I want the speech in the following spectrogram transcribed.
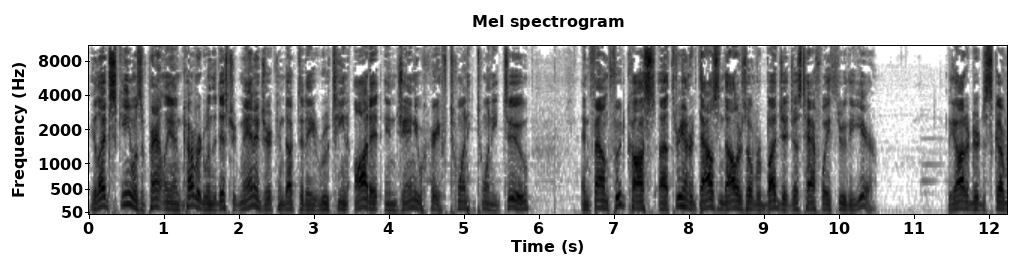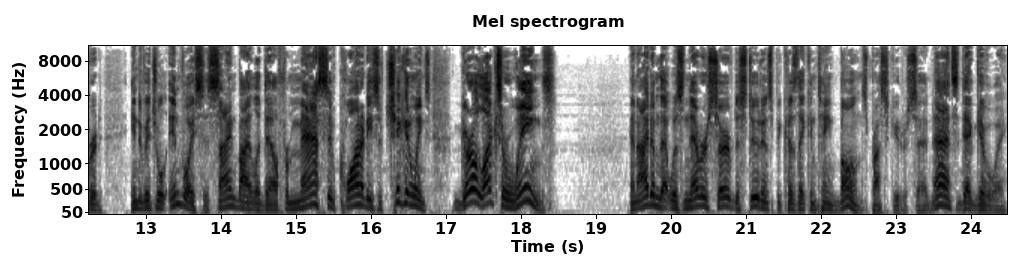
The alleged scheme was apparently uncovered when the district manager conducted a routine audit in January of 2022 and found food costs uh, $300,000 over budget just halfway through the year. The auditor discovered individual invoices signed by Liddell for massive quantities of chicken wings. Girl likes her wings. An item that was never served to students because they contained bones, prosecutors said. That's a dead giveaway.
